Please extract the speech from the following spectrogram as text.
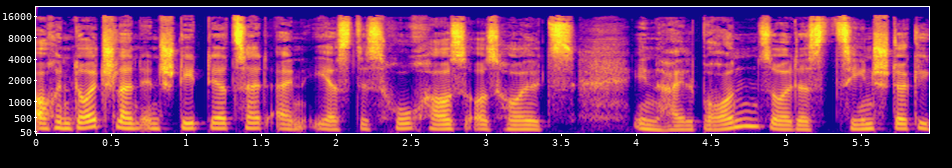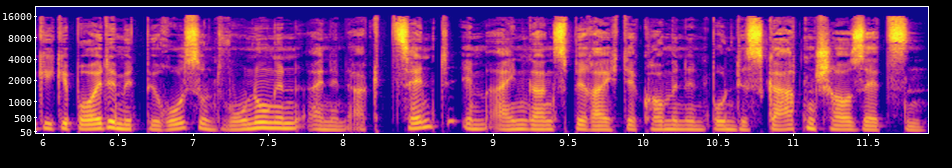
Auch in Deutschland entsteht derzeit ein erstes Hochhaus aus Holz. In Heilbronn soll das zehnstöckige Gebäude mit Büros und Wohnungen einen Akzent im Eingangsbereich der kommenden Bundesgartenschau setzen.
